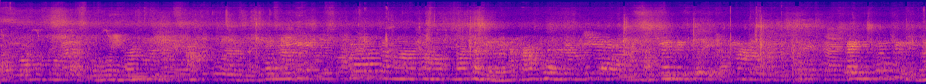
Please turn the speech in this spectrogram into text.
ค่ะก็มาจากโรงเรียนบ้านสีค่ะวันนี้ก็จะมาทำมาเสนอนะคะโครงน้ำกรองนะคะเป็นดื่มด้วยสุขภาพเป็นเครื่องดื่มใน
